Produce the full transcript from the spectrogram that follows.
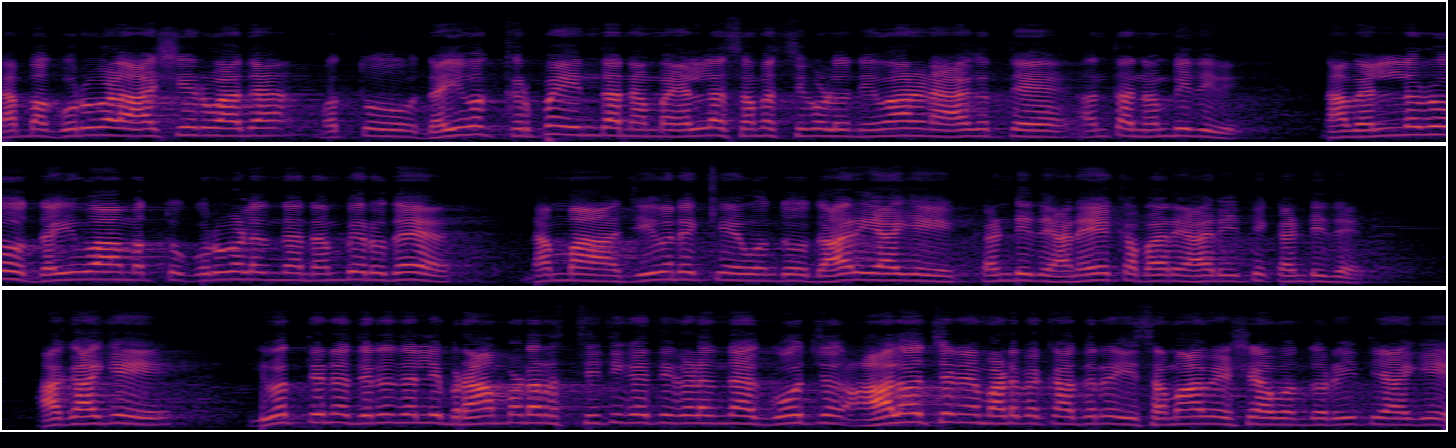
ನಮ್ಮ ಗುರುಗಳ ಆಶೀರ್ವಾದ ಮತ್ತು ದೈವ ಕೃಪೆಯಿಂದ ನಮ್ಮ ಎಲ್ಲ ಸಮಸ್ಯೆಗಳು ನಿವಾರಣೆ ಆಗುತ್ತೆ ಅಂತ ನಂಬಿದ್ದೀವಿ ನಾವೆಲ್ಲರೂ ದೈವ ಮತ್ತು ಗುರುಗಳಿಂದ ನಂಬಿರುವುದೇ ನಮ್ಮ ಜೀವನಕ್ಕೆ ಒಂದು ದಾರಿಯಾಗಿ ಕಂಡಿದೆ, ಅನೇಕ ಬಾರಿ ಆ ರೀತಿ ಕಂಡಿದೆ. ಹಾಗಾಗಿ ಇವತ್ತಿನ ದಿನದಲ್ಲಿ ಬ್ರಾಹ್ಮಣರ ಸ್ಥಿತಿಗತಿಗಳನ್ನು ಗೋಚ, ಆಲೋಚನೆ ಮಾಡಬೇಕಾದರೆ ಈ ಸಮಾವೇಶ ಒಂದು ರೀತಿಯಾಗಿ,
